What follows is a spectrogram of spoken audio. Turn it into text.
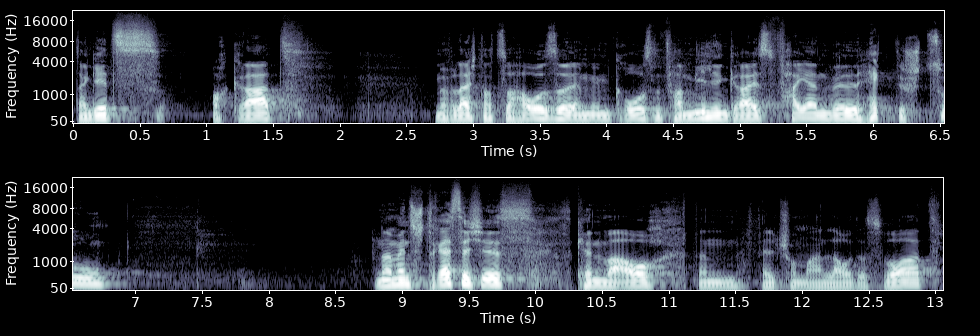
Dann geht es auch gerade, wenn man vielleicht noch zu Hause im, im großen Familienkreis feiern will, hektisch zu. Und dann, wenn es stressig ist, das kennen wir auch, dann fällt schon mal ein lautes Wort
